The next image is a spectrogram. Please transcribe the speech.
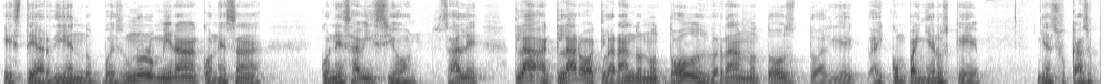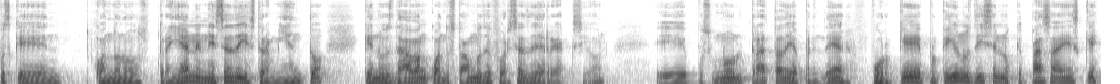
este ardiendo. Pues uno lo mira con esa, con esa visión, ¿sale? claro, aclarando, no todos, ¿verdad? No todos. Hay, hay, compañeros que, y en su caso, pues que cuando nos traían en ese adiestramiento que nos daban cuando estábamos de fuerzas de reacción, eh, pues uno trata de aprender. ¿Por qué? Porque ellos nos dicen lo que pasa es que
